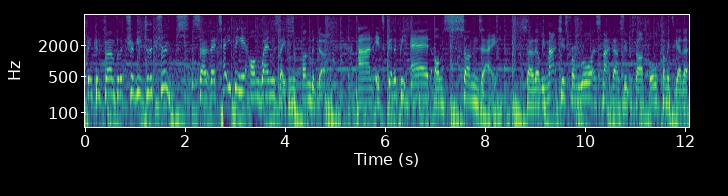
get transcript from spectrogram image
been confirmed for the tribute to the troops. So they're taping it on Wednesday from the Thunderdome, and it's going to be aired on Sunday. So there'll be matches from Raw and SmackDown superstars all coming together,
